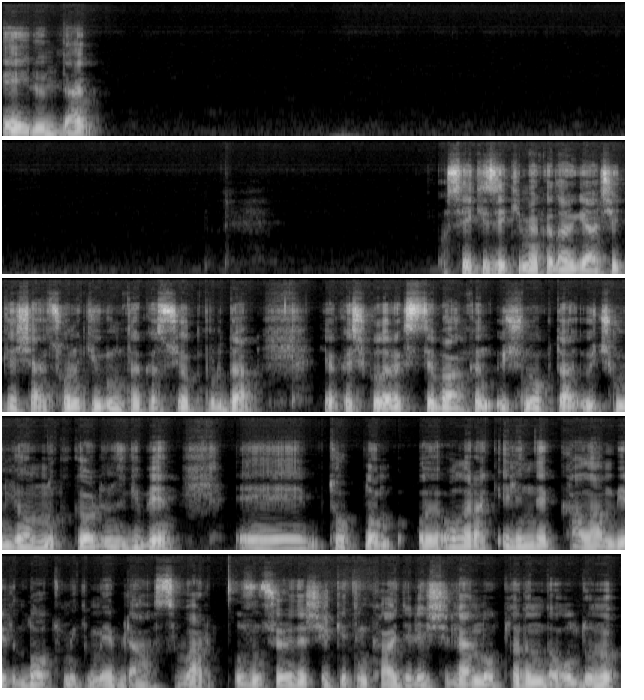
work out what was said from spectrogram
Eylül'den 8 Ekim'e kadar gerçekleşen son iki gün takası yok burada. Yaklaşık olarak Citibank'ın 3.3 milyonluk gördüğünüz gibi e, toplam e, olarak elinde kalan bir lot meblağ var. Uzun süredir şirketin kaydeleştirilen notların da olduğunu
